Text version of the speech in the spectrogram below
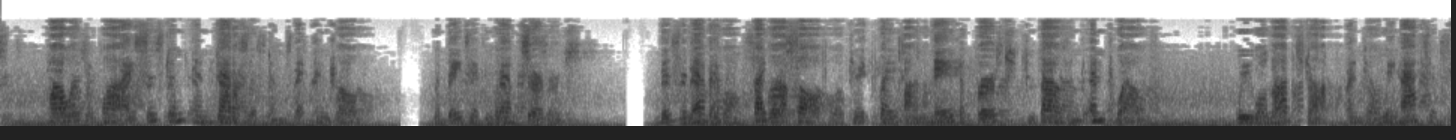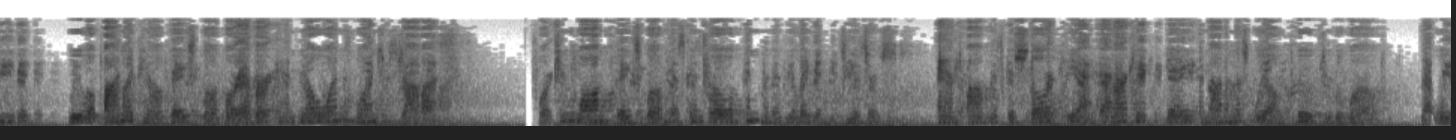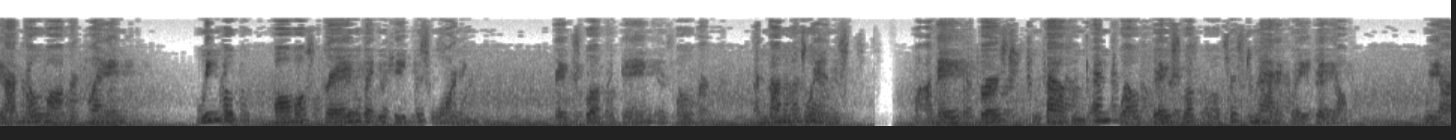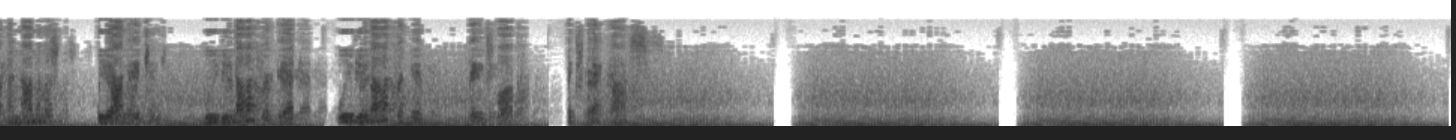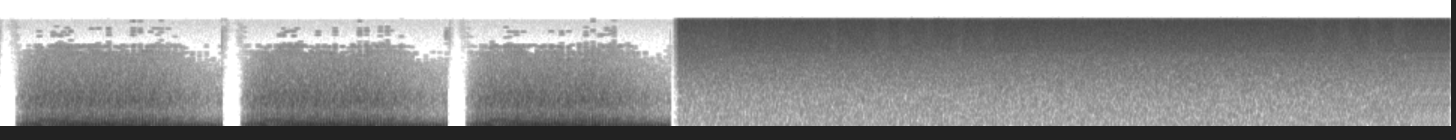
power supply systems and data systems that control the basic web servers. This inevitable cyber assault will take place on May the 1st, 2012. We will not stop until we have succeeded. We will finally kill Facebook forever and no one is going to stop us. For too long Facebook has controlled and manipulated its users. And on this historic yet anarchic day Anonymous will prove to the world that we are no longer playing. We hope, almost pray that you heed this warning. Facebook, the game is over. Anonymous wins. On May the 1st, 2012, Facebook will systematically fail. We are anonymous. We are legion. We do not forget. We do not forgive. Facebook. Expect us.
